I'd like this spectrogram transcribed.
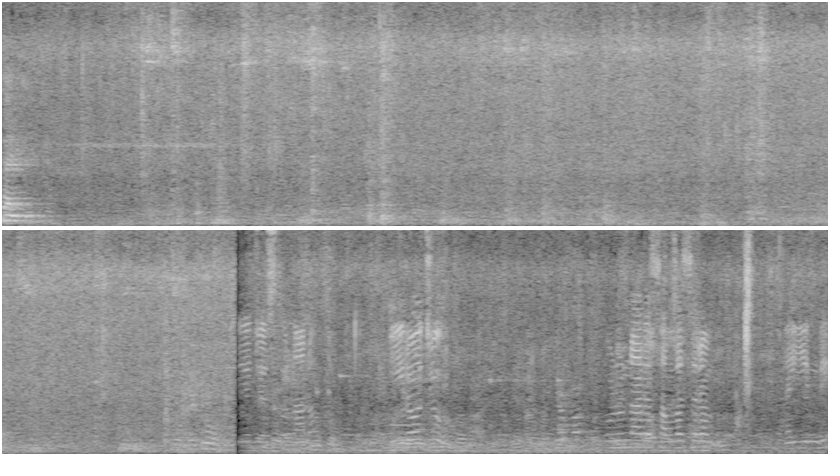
థ్యాంక్ యూ తెలియజేస్తున్నాను. ఈరోజు మూడున్నర సంవత్సరం అయ్యింది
